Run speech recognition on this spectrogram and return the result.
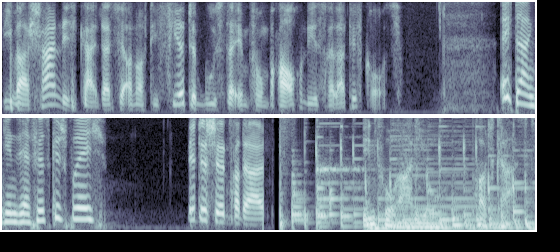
die Wahrscheinlichkeit, dass wir auch noch die vierte Boosterimpfung brauchen, die ist relativ groß. Ich danke Ihnen sehr fürs Gespräch. Bitte schön, Frau Dahl. Inforadio Podcast.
